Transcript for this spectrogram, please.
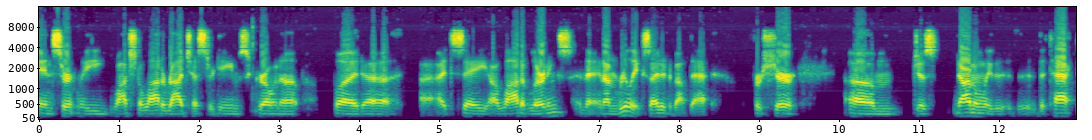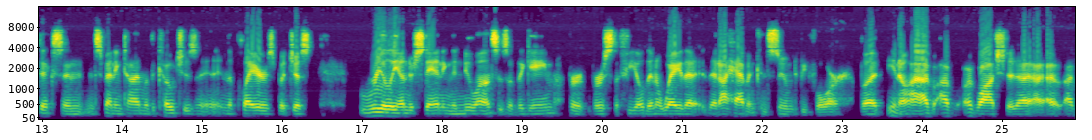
and certainly watched a lot of Rochester games growing up. But uh, I'd say a lot of learnings, and, and, I'm really excited about that for sure. Um, just not only the, the, the tactics and, and, spending time with the coaches and, and, the players, but just really understanding the nuances of the game versus the field in a way that, that I haven't consumed before. But you know, I've I've, I've watched it. I, have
